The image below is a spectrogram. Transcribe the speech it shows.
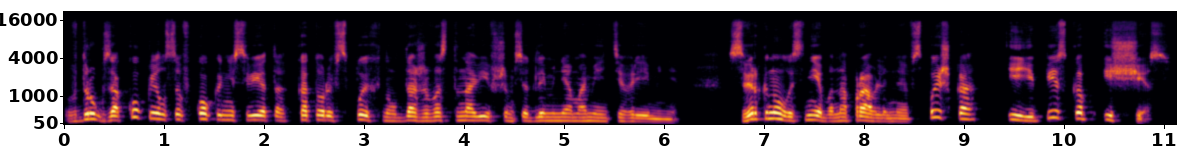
вдруг закоклился в коконе света, который вспыхнул даже в восстановившемся для меня моменте времени Сверкнула с неба направленная вспышка, и епископ исчез.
